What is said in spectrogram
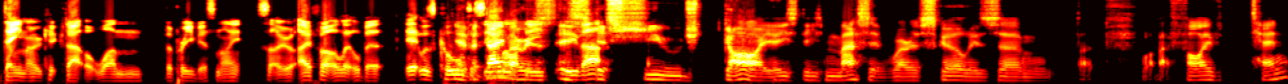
Damo kicked out at one the previous night, so I felt a little bit. It was cool yeah, to see Damo Marty is, do is, that. is huge guy. He's he's massive, whereas Scurll is um about, what about five ten,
